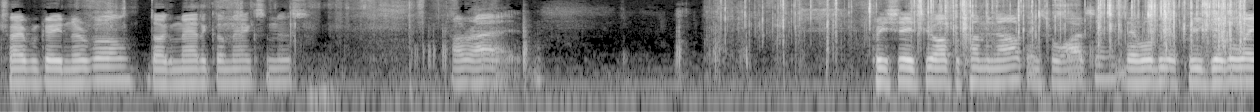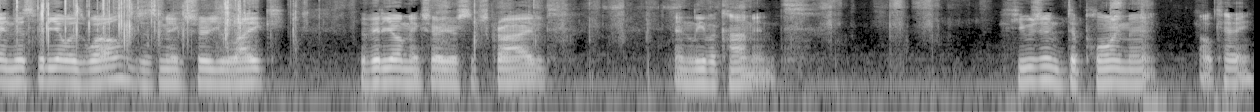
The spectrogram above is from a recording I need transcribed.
Tri-Brigade Nerval, Dogmatika Maximus. Alright. Appreciate you all for coming out. Thanks for watching. There will be a free giveaway in this video as well. Just make sure you like the video. Make sure you're subscribed. And leave a comment. Fusion deployment. Okay.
